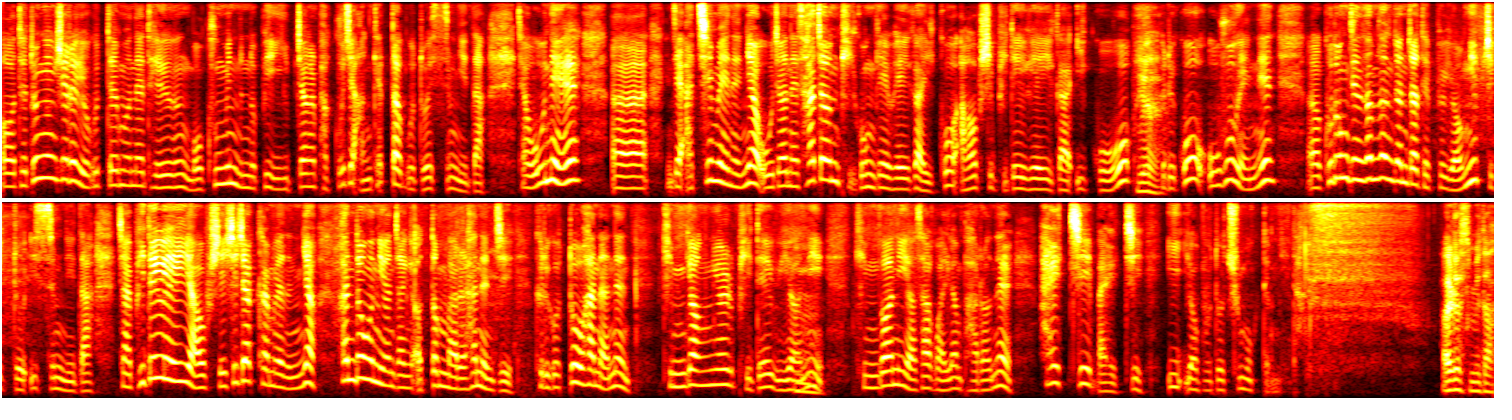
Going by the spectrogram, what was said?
어, 대통령실의 요구 때문에 대응, 뭐 국민 눈높이 이 입장을 바꾸지 않겠다고도 했습니다. 자, 오늘 어, 이제 아침에는요 오전에 사전 비공개 회의가 있고 9시 비대위 회의가 있고 예. 그리고 오후에는 어, 고동진 삼성전자 대표 영입식도 있습니다. 자, 비대위 회의 9시 시작하면은요, 한동훈 위원장이 어떤 말을 하는지, 그리고 또 하나는 김경률 비대위원이 김건희 여사 관련 발언을 할지 말지 이 여부도 주목됩니다. 알겠습니다.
